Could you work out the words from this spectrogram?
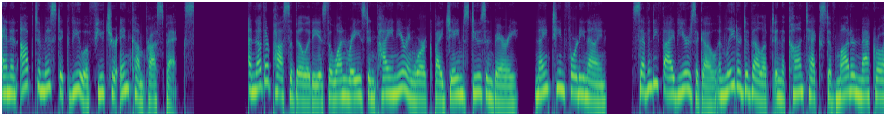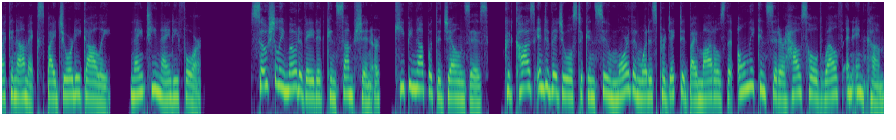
and an optimistic view of future income prospects. Another possibility is the one raised in pioneering work by James Duesenberry, 1949, 75 years ago and later developed in the context of modern macroeconomics by Jordi Galí, 1994. Socially motivated consumption or keeping up with the Joneses could cause individuals to consume more than what is predicted by models that only consider household wealth and income.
